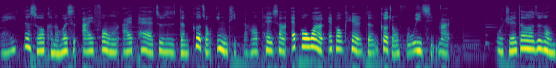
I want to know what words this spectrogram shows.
诶，那时候可能会是 iPhone、iPad 就是等各种硬体，然后配上 Apple One、Apple Care 等各种服务一起卖。我觉得这种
